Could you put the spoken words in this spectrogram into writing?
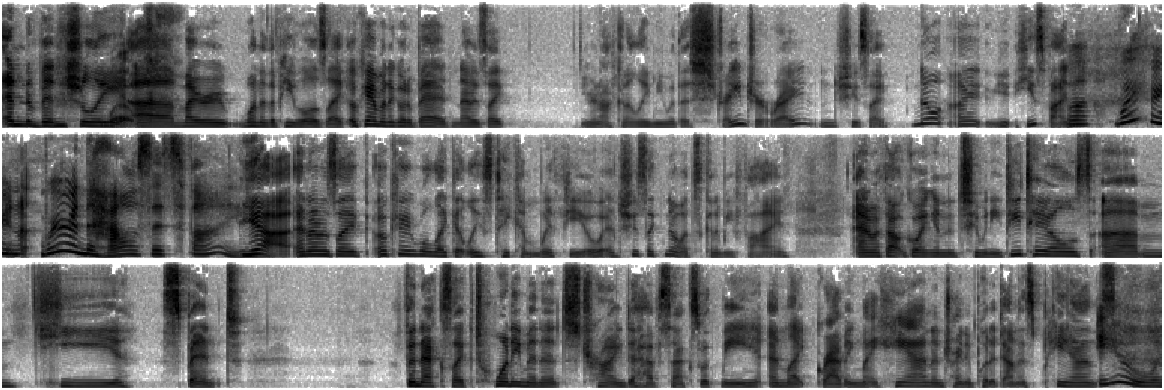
and eventually uh my one of the people is like, "Okay, I'm going to go to bed." And I was like, you're not going to leave me with a stranger, right? And she's like, no, I, he's fine. Well, we're in we're in the house. It's fine. Yeah. And I was like, okay, well, like at least take him with you. And she's like, no, it's going to be fine. And without going into too many details, um, he spent the next like 20 minutes trying to have sex with me and like grabbing my hand and trying to put it down his pants. Ew,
